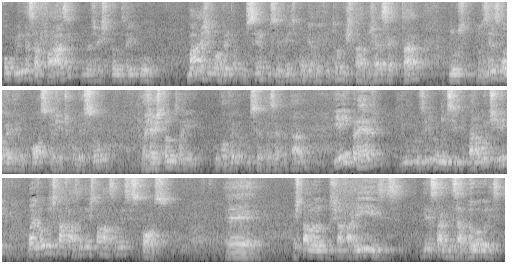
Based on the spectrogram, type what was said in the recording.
concluindo essa fase, nós já estamos aí com mais de 90% do serviço de bombeamento em todo o estado já executado, nos 291 postos que a gente começou, nós já estamos aí com 90% executado, e em breve, inclusive no município de Paramoti, nós vamos estar fazendo a instalação desses postos. É, instalando chafarizes, dessalinizadores,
